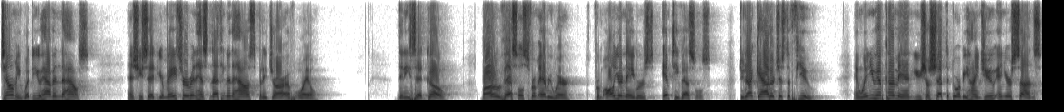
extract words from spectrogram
Tell me, what do you have in the house? And she said, Your maidservant has nothing in the house but a jar of oil. Then he said, Go, borrow vessels from everywhere, from all your neighbors, empty vessels. Do not gather just a few. And when you have come in, you shall shut the door behind you and your sons,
